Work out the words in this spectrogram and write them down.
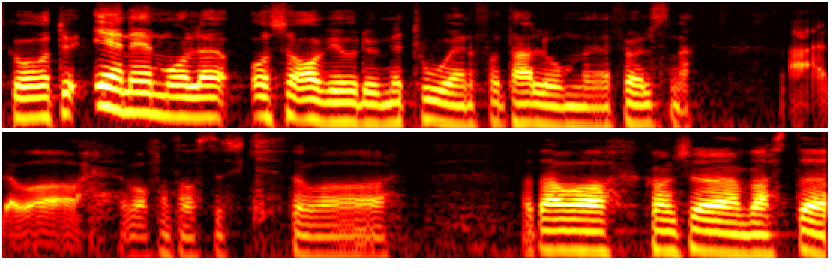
skåret du 1-1-målet, og så avgjorde du med 2-1. Fortell om eh, følelsene. Nei, det var, det var fantastisk. Det var, dette var kanskje den beste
